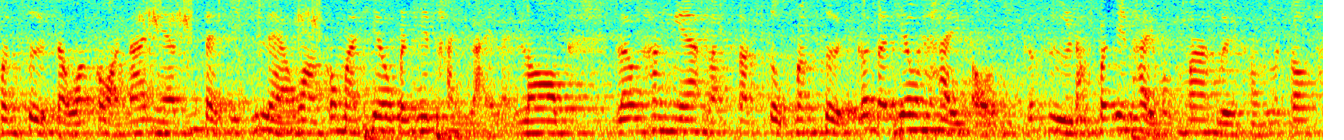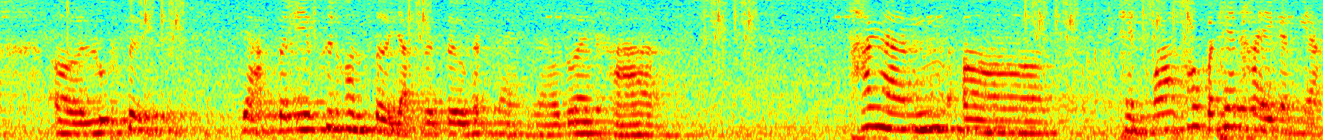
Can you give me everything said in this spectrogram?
คอนเสิร์ตแต่ว่าก่อนหน้านี้ตั้งแต่ปีที่แล้วว่าก็มาเที่ยวประเทศไทยหลายหลายรอบ แล้วครั้งนี้หลังจากจบคอนเสิร์ตก็จะเที่ยวไทยต่ออีกก็คือรักประเทศไทยมากๆเลยครับแล้วก็รู้สึกอยากจะรีบขึ้นคอนเสิร์ตอยากจะเจอแฟนๆแล้วด้วยค่ะ ถ้างั้นเเห็นว่าชอบประเทศไทยกันเนี่ย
